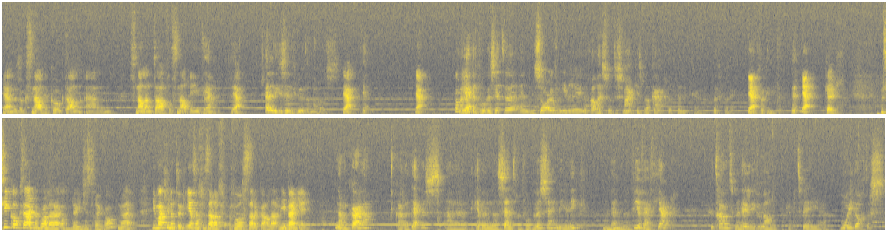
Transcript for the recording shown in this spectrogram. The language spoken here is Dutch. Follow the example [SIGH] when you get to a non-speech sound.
Ja, dus ook snel gekookt dan en snel aan tafel, snel eten. Ja. ja. En in de gezin gebeurt dat nog eens. Ja. Ja. Ja. Maar lekker ervoor gaan zitten en zorgen voor iedereen en allerlei soorten smaakjes bij elkaar, dat vind ik, uh, dat vind ik wel leuk. Ja. Van genieten. Ja. ja, kijk. Misschien kom ik daar nog wel uh, op dingetjes terug hoor. Maar je mag je natuurlijk eerst even zelf voorstellen, Carla. Wie ben jij? Nou, Carla. Carla Dekkers. Uh, ik heb een centrum voor bewustzijn. Mm -hmm. Ik ben 54 jaar, getrouwd met een hele lieve man. Ik heb twee mooie dochters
